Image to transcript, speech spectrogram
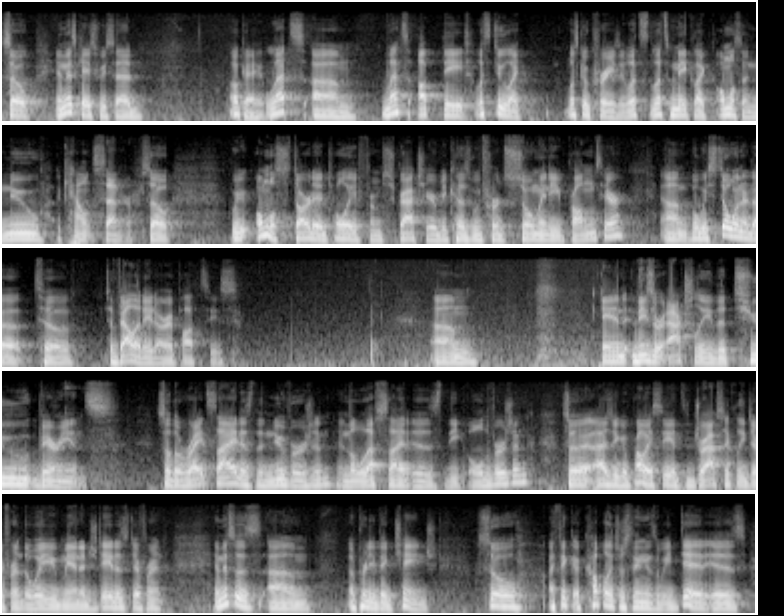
So in this case, we said, okay, let's, um, let's update, let's do like, let's go crazy. Let's, let's make like almost a new account center. So we almost started totally from scratch here because we've heard so many problems here, um, but we still wanted to, to, to validate our hypotheses. Um, and these are actually the two variants. So the right side is the new version, and the left side is the old version. So as you can probably see, it's drastically different. The way you manage data is different. And this is um, a pretty big change. So I think a couple interesting things that we did is,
